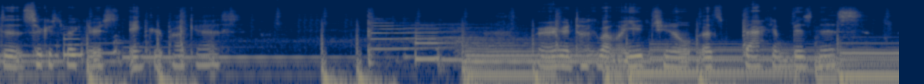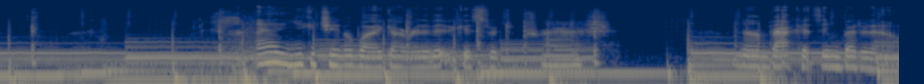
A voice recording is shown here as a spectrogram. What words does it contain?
to the Circumspect Nurse Anchor Podcast. Alright, I'm gonna talk about my YouTube channel that's back in business. I had a YouTube channel, but I got rid of it because it started to trash. Now I'm back, it's even better now.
